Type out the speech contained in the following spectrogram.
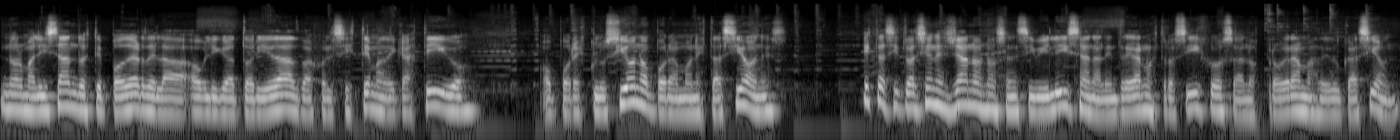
normalizando este poder de la obligatoriedad bajo el sistema de castigo, o por exclusión o por amonestaciones, estas situaciones ya no nos sensibilizan al entregar nuestros hijos a los programas de educación.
